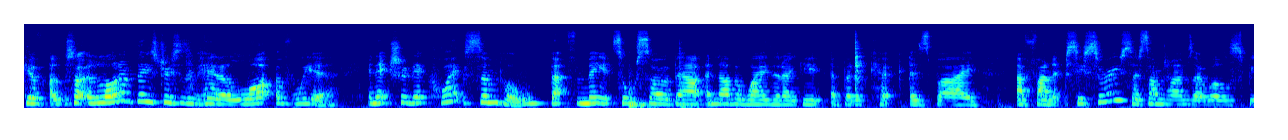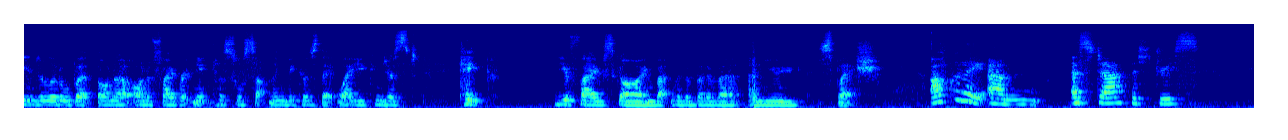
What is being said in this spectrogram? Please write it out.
give. A, so a lot of these dresses have had a lot of wear, and actually they're quite simple. But for me, it's also about another way that I get a bit of kick is by a fun accessory. So sometimes I will spend a little bit on a on a favorite necklace or something because that way you can just keep your faves going, but with a bit of a, a new splash. I've got a um a starfish dress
